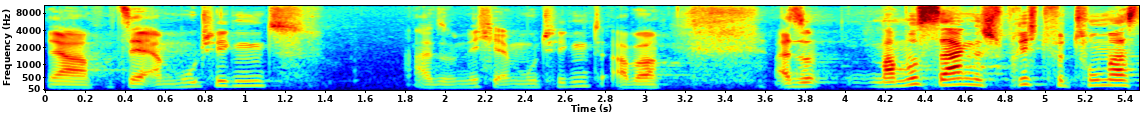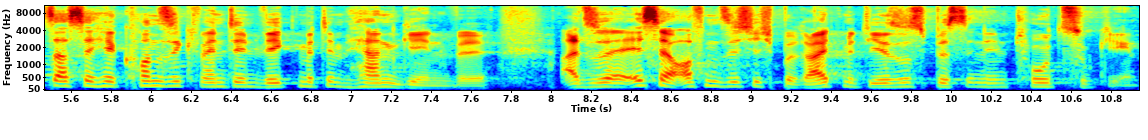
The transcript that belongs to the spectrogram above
ja, sehr ermutigend, also nicht ermutigend, aber also man muss sagen, es spricht für Thomas, dass er hier konsequent den Weg mit dem Herrn gehen will. Also er ist ja offensichtlich bereit, mit Jesus bis in den Tod zu gehen.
